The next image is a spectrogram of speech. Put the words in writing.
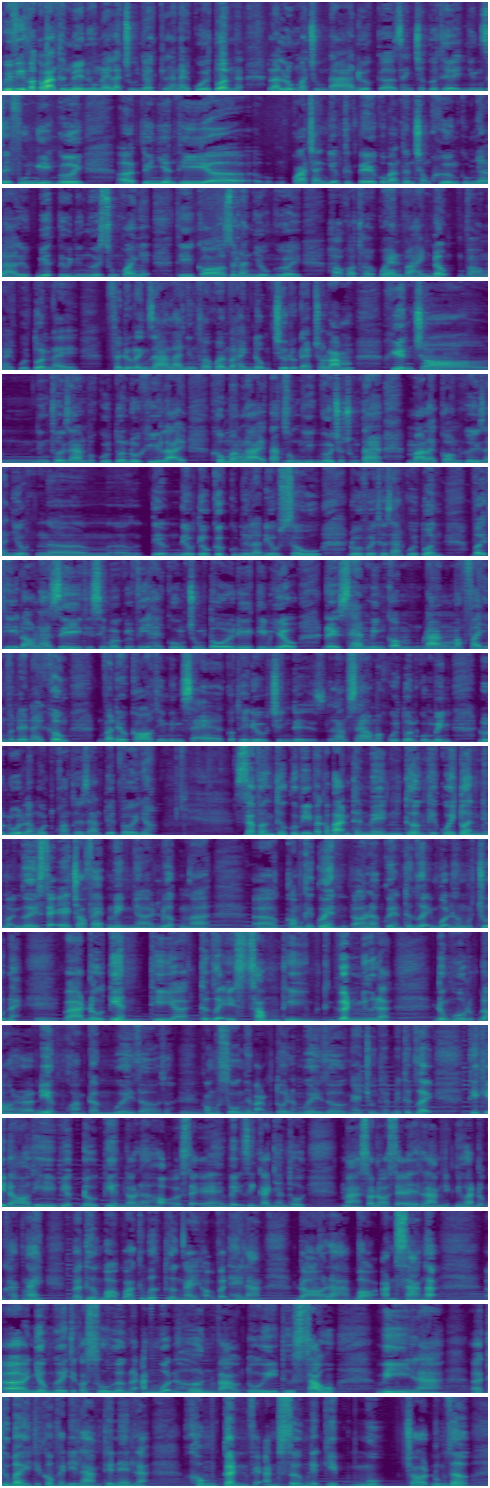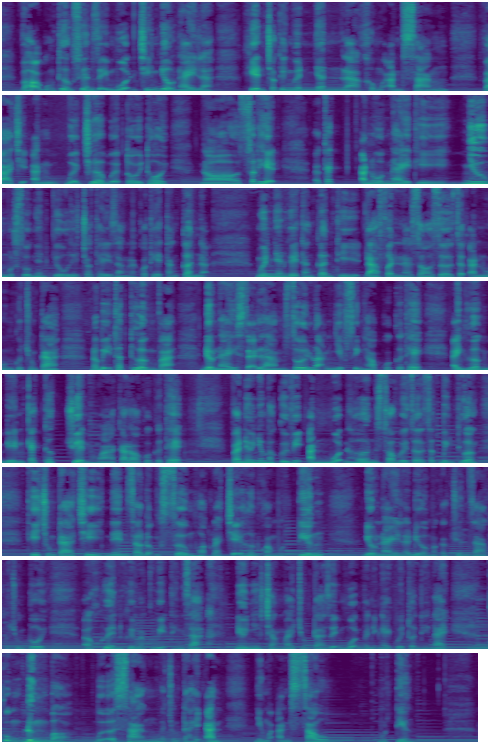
Quý vị và các bạn thân mến, hôm nay là chủ nhật là ngày cuối tuần là lúc mà chúng ta được uh, dành cho cơ thể những giây phút nghỉ ngơi. Uh, tuy nhiên thì uh, qua trải nghiệm thực tế của bản thân Trọng Khương cũng như là được biết từ những người xung quanh ấy thì có rất là nhiều người họ có thói quen và hành động vào ngày cuối tuần này phải được đánh giá là những thói quen và hành động chưa được đẹp cho lắm khiến cho những thời gian vào cuối tuần đôi khi lại không mang lại tác dụng nghỉ ngơi cho chúng ta mà lại còn gây ra nhiều uh, điều tiêu cực cũng như là điều xấu đối với thời gian cuối tuần. Vậy thì đó là gì? Thì xin mời quý vị hãy cùng chúng tôi đi tìm hiểu để xem mình có đang mắc phải những vấn đề này không. Và nếu có thì mình sẽ có thể điều chỉnh để làm sao mà cuối tuần của mình luôn luôn là một khoảng thời gian tuyệt vời nhé. Dạ vâng thưa quý vị và các bạn thân mến, thường thì cuối tuần thì mọi người sẽ cho phép mình ờ, được uh, có một cái quyền đó là quyền thức dậy muộn hơn một chút này. Ừ. Và đầu tiên thì uh, thức dậy xong thì gần như là đồng hồ lúc đó đã điểm khoảng tầm 10 giờ rồi. Ừ. Có một số người bạn của tôi là 10 giờ ngày chủ nhật mới thức dậy. Thì khi đó thì việc đầu tiên đó là họ sẽ vệ sinh cá nhân thôi mà sau đó sẽ làm những cái hoạt động khác ngay và thường bỏ qua cái bước thường ngày họ vẫn hay làm đó là bỏ ăn sáng ạ. Uh, nhiều người thì có xu hướng là ăn muộn hơn vào tối thứ sáu vì là uh, thứ bảy thì không phải đi làm thế nên là không cần phải ăn sớm để kịp ngủ cho đúng giờ. Và họ cũng thường xuyên dậy muộn chính điều này là khiến cho cái nguyên nhân là không ăn sáng và chỉ ăn bữa trưa bữa tối thôi nó xuất hiện. Ờ, cách ăn uống này thì như một số nghiên cứu thì cho thấy rằng là có thể tăng cân ạ. Nguyên nhân gây tăng cân thì đa phần là do giờ giấc ăn uống của chúng ta nó bị thất thường và điều này sẽ làm rối loạn nhịp sinh học của cơ thể, ảnh hưởng đến cách thức chuyển hóa calo của cơ thể. Và nếu như mà quý vị ăn muộn hơn so với giờ giấc bình thường thì chúng ta chỉ nên dao động sớm hoặc là trễ hơn khoảng một tiếng. Điều này là điều mà các chuyên gia của chúng tôi uh, khuyên khi mà quý vị thính giả nếu như chẳng may chúng ta dậy muộn vào những ngày cuối tuần thế này ừ. cũng đừng bỏ bữa sáng mà chúng ta hãy ăn nhưng mà ăn sau một tiếng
